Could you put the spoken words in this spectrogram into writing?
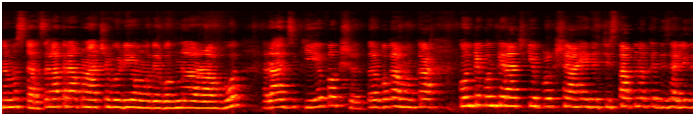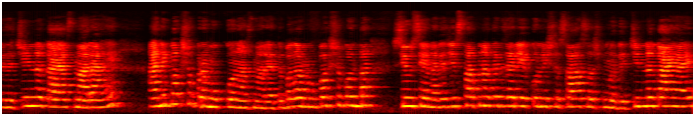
नमस्कार चला तर आपण आजच्या व्हिडिओमध्ये बघणार आहोत राजकीय पक्ष. तर बघा मग का कोणते कोणते राजकीय पक्ष आहे त्याची स्थापना कधी झाली त्याचं चिन्ह काय असणार आहे आणि पक्ष प्रमुख कोण असणार आहे? तर बघा मग पक्ष कोणता? शिवसेना. त्याची स्थापना कधी झाली? एकोणीसशे सहासष्टमध्ये चिन्ह काय आहे?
